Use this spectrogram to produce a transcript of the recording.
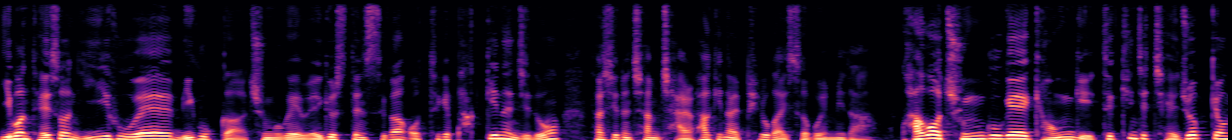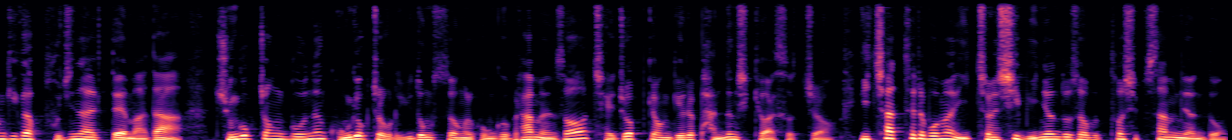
이번 대선 이후에 미국과 중국의 외교 스탠스가 어떻게 바뀌는지도 사실은 참 잘 확인할 필요가 있어 보입니다. 과거 중국의 경기, 특히 이제 제조업 경기가 부진할 때마다 중국 정부는 공격적으로 유동성을 공급을 하면서 제조업 경기를 반등시켜 왔었죠. 이 차트를 보면 2012년도서부터 13년도,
